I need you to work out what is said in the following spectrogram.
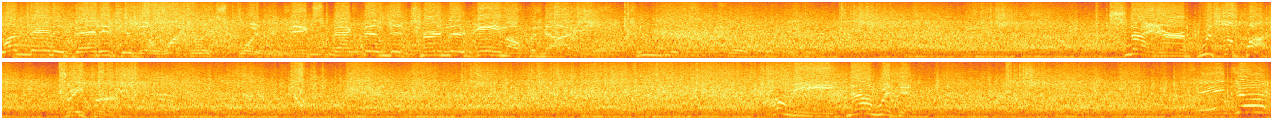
one-man advantage and they'll want to exploit it. Expect them to turn their game up a notch. Schneider with the puck. Draper. Cody now with it. Change up!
